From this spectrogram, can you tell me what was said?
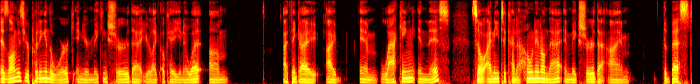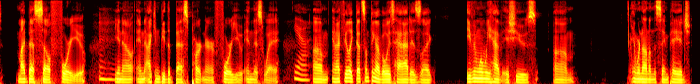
as long as you're putting in the work and you're making sure that you're like, okay, you know what, um, I think I I am lacking in this, so I need to kind of hone in on that and make sure that I'm the best my best self for you you know and i can be the best partner for you in this way. Yeah. um and i feel like that's something i've always had is like even when we have issues um and we're not on the same page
